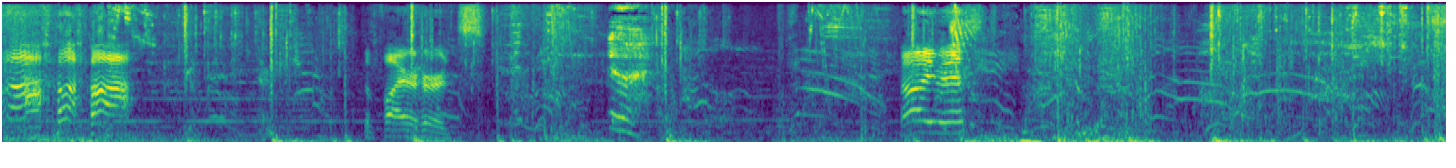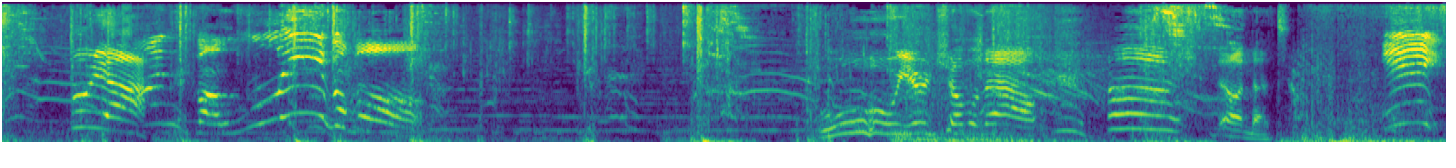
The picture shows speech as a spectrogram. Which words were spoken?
Ah ha ha! The fire hurts. Oh, you missed. Booyah! Unbelievable! Ooh, you're in trouble now. Ah, oh, nuts. Eek!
